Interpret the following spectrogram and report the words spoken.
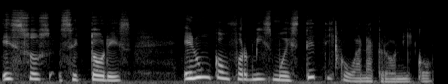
esos sectores en un conformismo estético anacrónico.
